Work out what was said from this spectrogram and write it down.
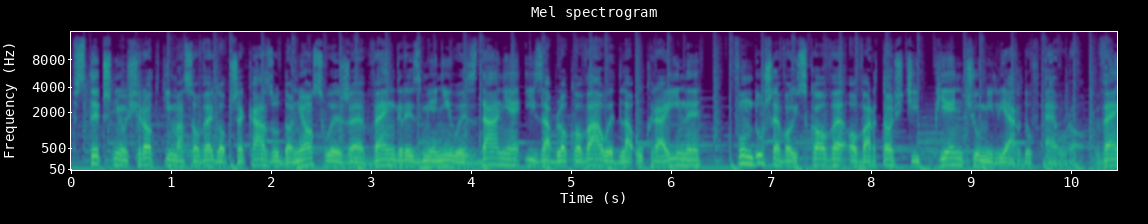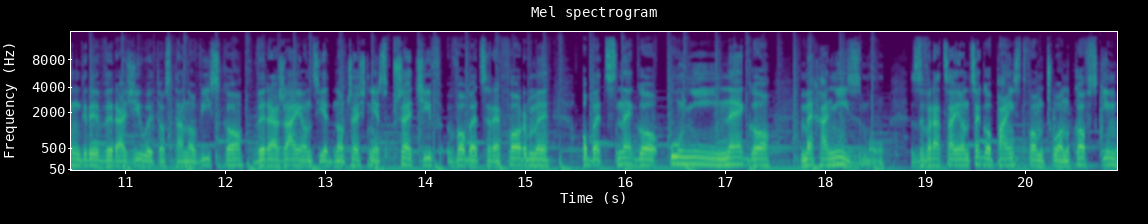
W styczniu środki masowego przekazu doniosły, że Węgry zmieniły zdanie i zablokowały dla Ukrainy fundusze wojskowe o wartości 5 miliardów euro. Węgry wyraziły to stanowisko, wyrażając jednocześnie sprzeciw wobec reformy obecnego unijnego mechanizmu, zwracającego państwom członkowskim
